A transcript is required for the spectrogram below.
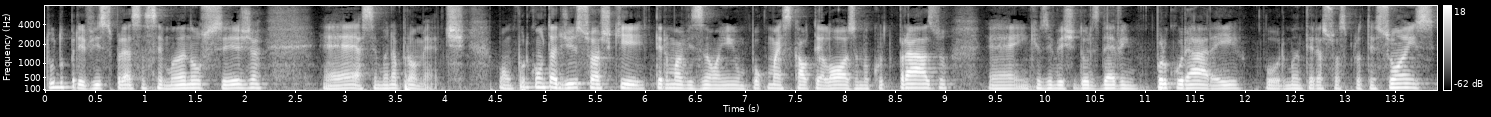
tudo previsto para essa semana, ou seja, é, a semana promete. Bom, por conta disso, acho que ter uma visão aí um pouco mais cautelosa no curto prazo, é, em que os investidores devem procurar aí por manter as suas proteções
